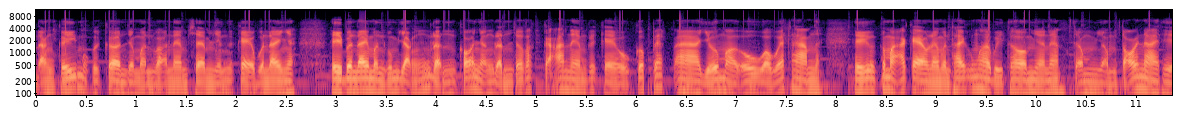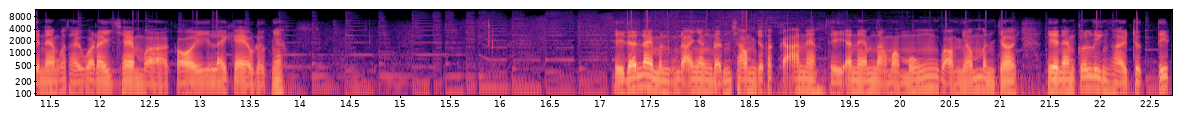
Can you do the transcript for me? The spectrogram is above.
đăng ký một cái kênh cho mình và anh em xem những cái kèo bên đây nha. Thì bên đây mình cũng nhận định, có nhận định cho tất cả anh em cái kèo cúp FA giữa MU và West Ham này thì cái mã kèo này mình thấy cũng hơi bị thơm nha anh em. Trong vòng tối nay thì anh em có thể qua đây xem và coi lấy kèo được nha. Thì đến đây mình cũng đã nhận định xong cho tất cả anh em. Thì anh em nào mà muốn vào nhóm mình chơi, thì anh em cứ liên hệ trực tiếp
